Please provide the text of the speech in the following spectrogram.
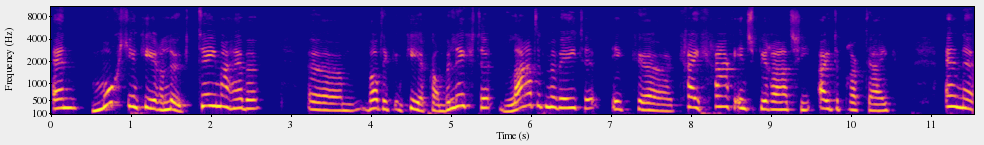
En mocht je een keer een leuk thema hebben, Ehm, wat ik een keer kan belichten, laat het me weten. Ik uh, krijg graag inspiratie uit de praktijk. En uh,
